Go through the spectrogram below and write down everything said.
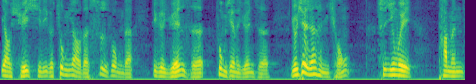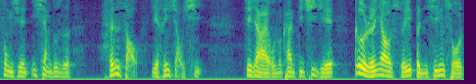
要学习的一个重要的侍奉的一个原则，奉献的原则。有些人很穷，是因为他们奉献一向都是很少，也很小气。接下来我们看第七节，个人要随本心所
